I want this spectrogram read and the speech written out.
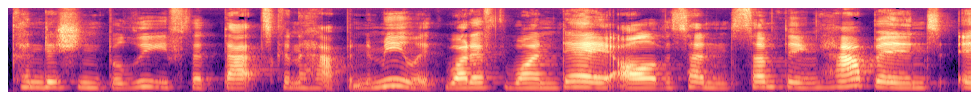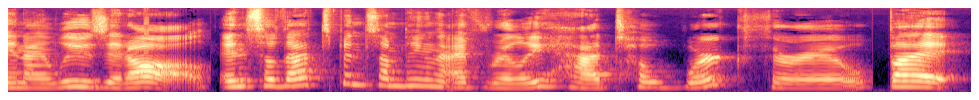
conditioned belief that that's going to happen to me. Like, what if one day all of a sudden something happens and I lose it all? And so that's been something that I've really had to work through. But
